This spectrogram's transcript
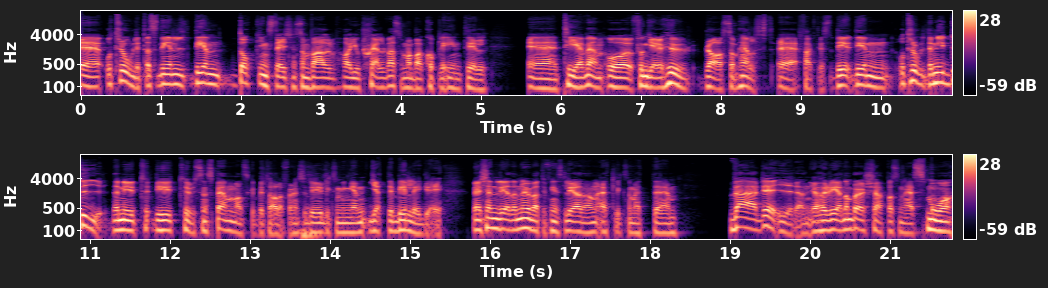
eh, otroligt. Alltså det, är en, det är en docking station som Valve har gjort själva som man bara kopplar in till eh, tvn och fungerar hur bra som helst eh, faktiskt. Det, det är en otrolig, den är ju dyr. Den är ju, det är ju tusen spänn man ska betala för den så det är ju liksom ingen jättebillig grej. Men jag känner redan nu att det finns redan ett, liksom ett eh, värde i den. Jag har redan börjat köpa sådana här små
